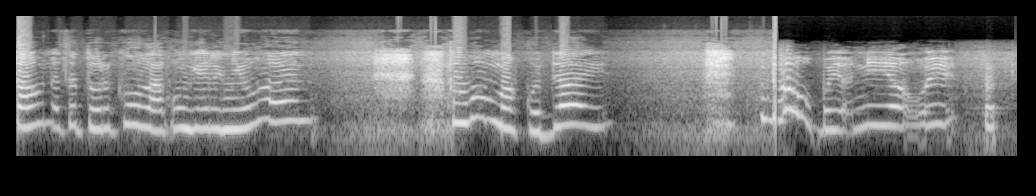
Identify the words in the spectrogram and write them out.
taon na sa turko nga akong girinyuhan. Pawa ma ko, day. Daw, bayan niya, oy. Uy,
